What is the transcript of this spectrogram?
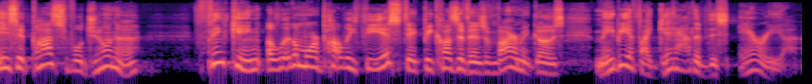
Is it possible Jonah? Thinking a little more polytheistic because of his environment goes, maybe if I get out of this area,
